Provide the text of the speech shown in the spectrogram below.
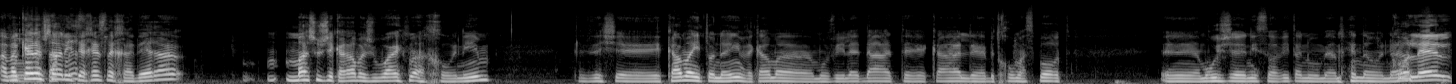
אבל כן אפשר. להתייחס לחדרה. משהו שקרה בשבועיים האחרונים, זה שכמה עיתונאים וכמה מובילי דעת אה, קהל בתחום הספורט אמרו שניסו אביטן הוא מאמן העונה. כולל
